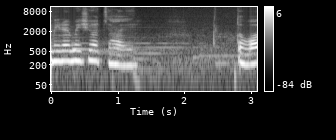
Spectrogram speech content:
ไม่ได้ไม่เชื่อใจ แต่ว่า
